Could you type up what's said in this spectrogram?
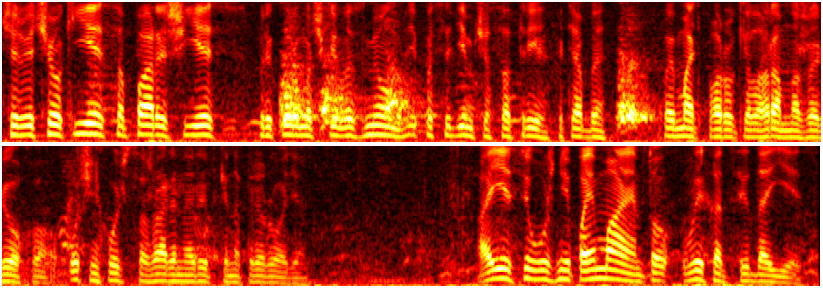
Червячок есть, опарыш есть, прикормочки возьмем и посидим часа три, хотя бы поймать пару килограмм на жареху. Очень хочется жареной рыбки на природе. А если уж не поймаем, то выход всегда есть.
